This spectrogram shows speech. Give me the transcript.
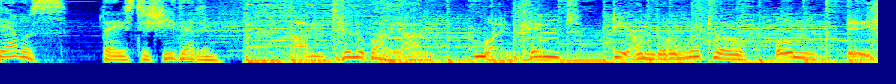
Servus, da ist die Schiederin. Antenne Bayern. Mein Kind, die anderen Mütter und ich.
